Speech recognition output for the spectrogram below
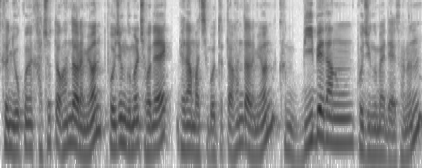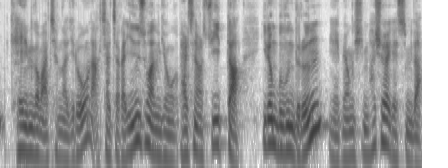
그런 요건을 갖췄다고 한다면 보증금을 전액 배당받지 못했다고 한다면 그 미배당 보증금에 대해서는 개인과 마찬가지로 낙찰자가 인수하는 경우가 발생할 수 있다. 이런 부분들은 예, 명심하셔야겠습니다.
